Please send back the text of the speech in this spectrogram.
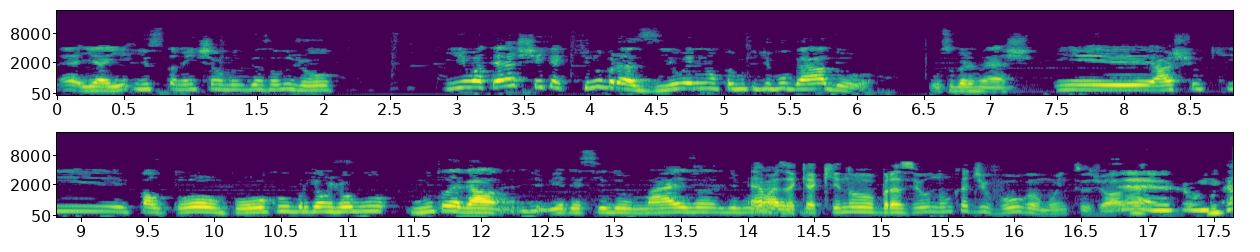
É, e aí isso também chama muita atenção do jogo. E eu até achei que aqui no Brasil ele não foi muito divulgado, o Super Smash. E acho que faltou um pouco, porque é um jogo muito legal, né? Devia ter sido mais uh, divulgado. É, mas é que aqui no Brasil nunca divulgam muitos jogos. É, eu nunca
